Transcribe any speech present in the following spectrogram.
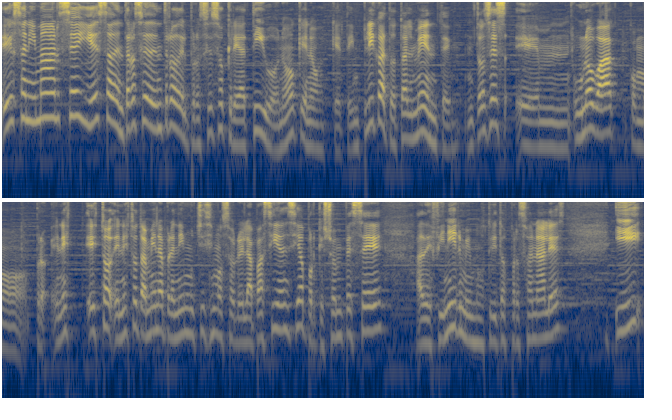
es animarse y es adentrarse dentro del proceso creativo, ¿no? Que, no, que te implica totalmente. Entonces, eh, uno va como... En est- esto, en esto también aprendí muchísimo sobre la paciencia porque yo empecé a definir mis monstruitos personales y...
